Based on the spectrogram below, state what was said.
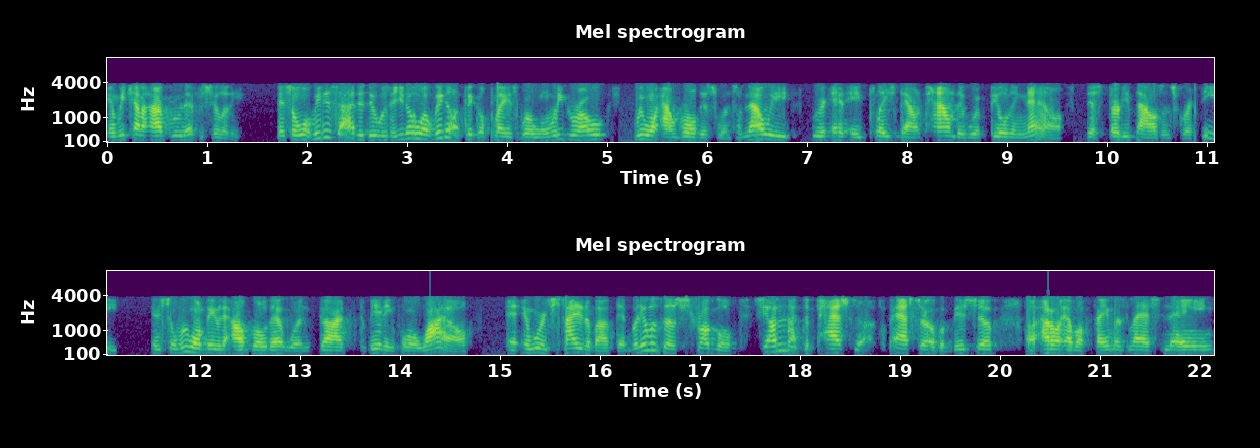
and we kind of outgrew that facility. And so what we decided to do was, you know what, we're going to pick a place where when we grow, we won't outgrow this one. So now we we're at a place downtown that we're building now that's thirty thousand square feet, and so we won't be able to outgrow that one, God permitting, for a while. And, and we're excited about that. But it was a struggle. See, I'm not the pastor, pastor of a bishop. Uh, I don't have a famous last name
